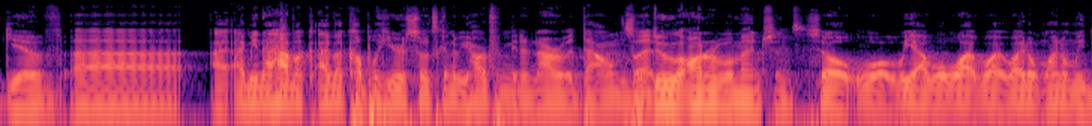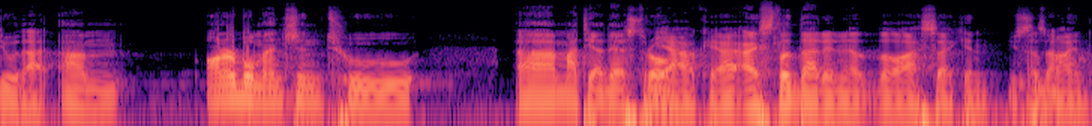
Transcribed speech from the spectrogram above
give. Uh, I, I mean, I have a, I have a couple here, so it's gonna be hard for me to narrow it down. So but do honorable mentions. so well, yeah. Well, why, why, why don't why don't we do that? Um, honorable mention to uh, Mattia Destro. Yeah, okay. I, I slid that in at the last second. you That's said that. mine.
